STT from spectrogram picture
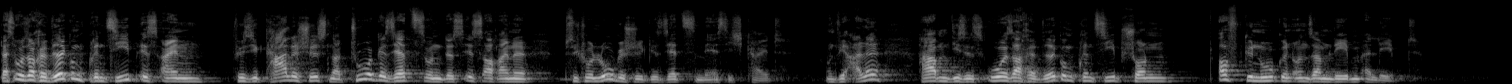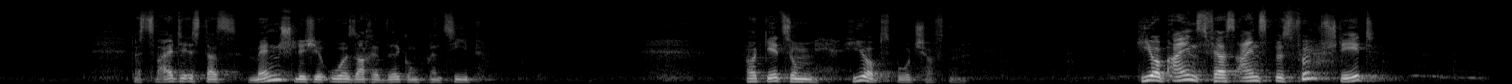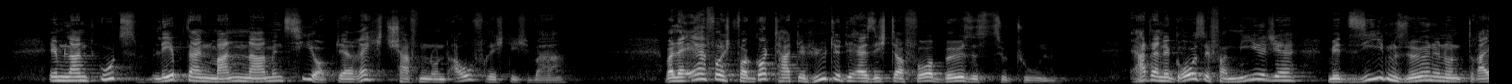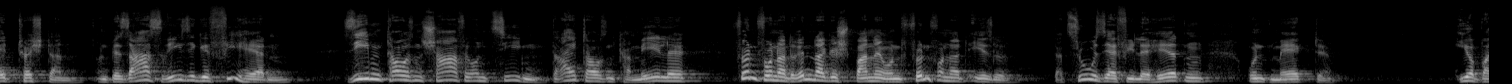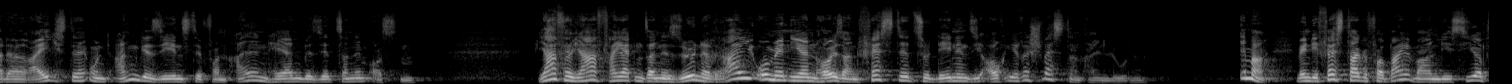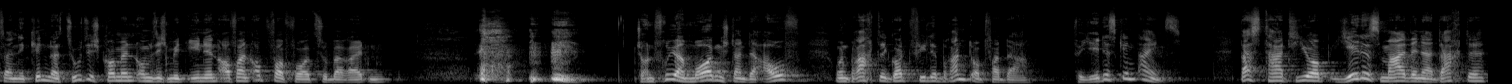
Das Ursache-Wirkung-Prinzip ist ein physikalisches Naturgesetz und es ist auch eine psychologische Gesetzmäßigkeit. Und wir alle haben dieses Ursache-Wirkung-Prinzip schon oft genug in unserem Leben erlebt. Das zweite ist das menschliche Ursache-Wirkung-Prinzip. Heute geht es um Hiobsbotschaften. Hiob 1, Vers 1 bis 5 steht, im Land Uz lebt ein Mann namens Hiob, der rechtschaffen und aufrichtig war. Weil er Ehrfurcht vor Gott hatte, hütete er sich davor, Böses zu tun. Er hatte eine große Familie mit sieben Söhnen und drei Töchtern und besaß riesige Viehherden, 7000 Schafe und Ziegen, 3000 Kamele, 500 Rindergespanne und 500 Esel, dazu sehr viele Hirten und Mägde. Hiob war der reichste und angesehenste von allen Herdenbesitzern im Osten. Jahr für Jahr feierten seine Söhne reihum in ihren Häusern Feste, zu denen sie auch ihre Schwestern einluden. Immer, wenn die Festtage vorbei waren, ließ Hiob seine Kinder zu sich kommen, um sich mit ihnen auf ein Opfer vorzubereiten. Schon früh am Morgen stand er auf und brachte Gott viele Brandopfer dar, für jedes Kind eins. Das tat Hiob jedes Mal, wenn er dachte,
